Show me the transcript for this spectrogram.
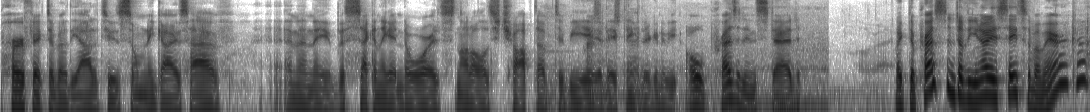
perfect about the attitudes so many guys have. And then they the second they get into war, it's not all it's chopped up to be. they think they're gonna be oh, president's dead. Like the president of the United States of America?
